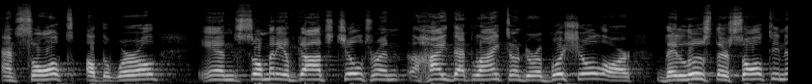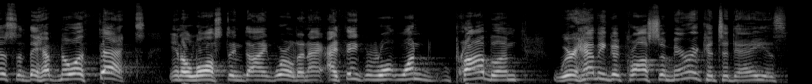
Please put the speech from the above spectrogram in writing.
and salt of the world. And so many of God's children hide that light under a bushel or they lose their saltiness and they have no effect in a lost and dying world. And I, I think one problem we're having across America today is,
